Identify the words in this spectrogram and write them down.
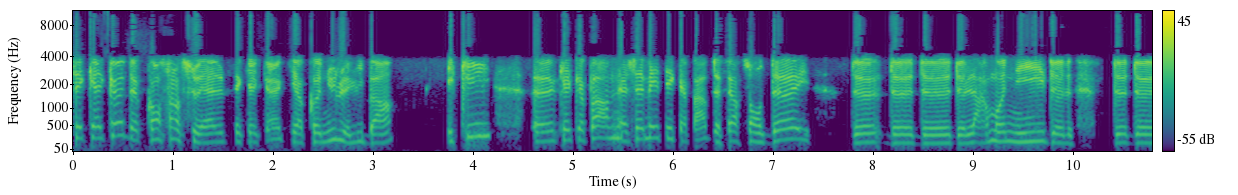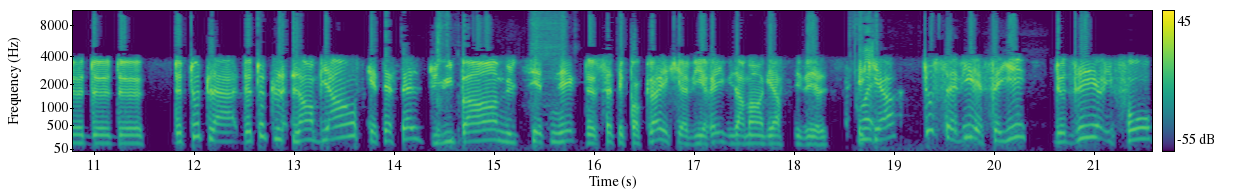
C'est quelqu'un de, consensuel, c'est quelqu'un qui a connu le Liban et qui, quelque part, n'a jamais été capable de faire son deuil de, de, de, de l'harmonie, de, de, de, de, de toute la de toute l'ambiance qui était celle du Liban multiethnique de cette époque-là et qui a viré évidemment en guerre civile et qui a toute sa vie essayé de dire il faut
